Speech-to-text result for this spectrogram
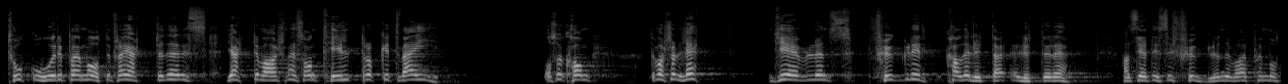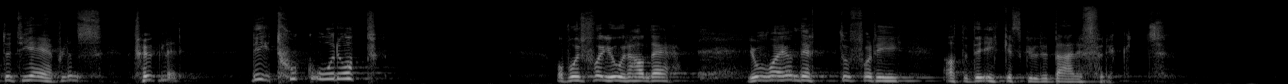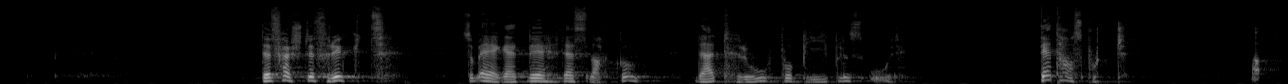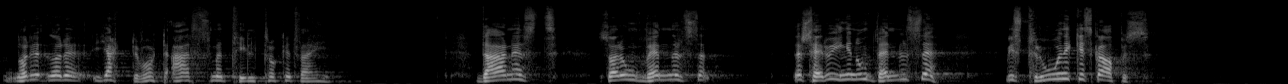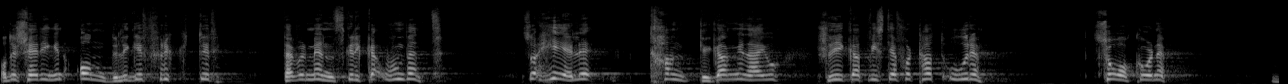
Tok ordet på en måte fra hjertet deres. Hjertet var som en sånn tiltråkket vei. Og så kom Det var så lett. Djevelens fugler, kaller Luther det. Han sier at disse fuglene var på en måte djevelens fugler. De tok ordet opp. Og hvorfor gjorde han det? Jo, det var jo nettopp fordi at det ikke skulle bære frukt. Det første frukt som egentlig det er snakk om, det er tro på Bibelens ord. Det tas bort. Når, det, når det, hjertet vårt er som en tiltråkket vei. Dernest så er det omvendelsen. Det skjer jo ingen omvendelse hvis troen ikke skapes. Og det skjer ingen åndelige frukter der hvor mennesker ikke er omvendt. Så hele tankegangen er jo slik at hvis jeg får tatt ordet, såkornet,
